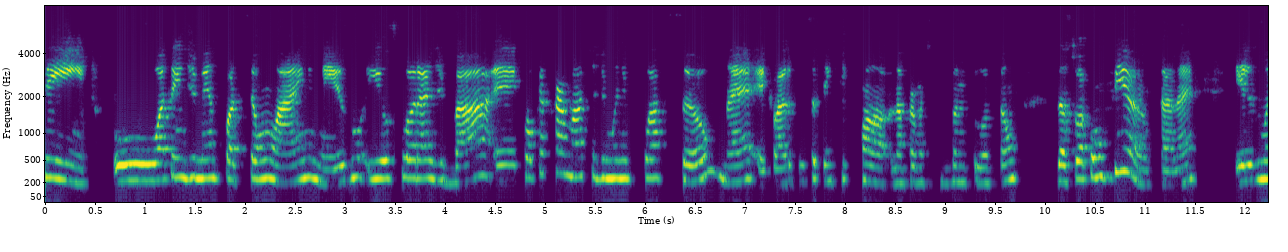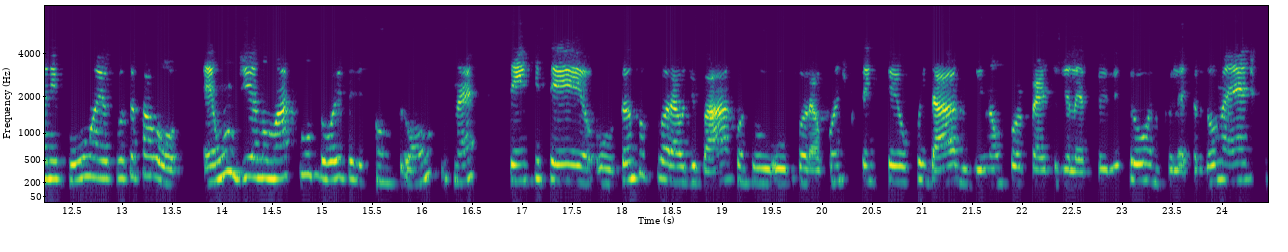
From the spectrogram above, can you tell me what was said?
Sim, o atendimento pode ser online mesmo, e os florais de bar, é, qualquer farmácia de manipulação, né? É claro que você tem que ir na farmácia de manipulação da sua confiança, né? eles manipulam, é o que você falou, é um dia, no máximo dois, eles estão prontos, né? Tem que ter o, tanto o floral de bar quanto o, o floral quântico, tem que ter o cuidado de não pôr perto de eletroeletrônico, eletrodoméstico,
